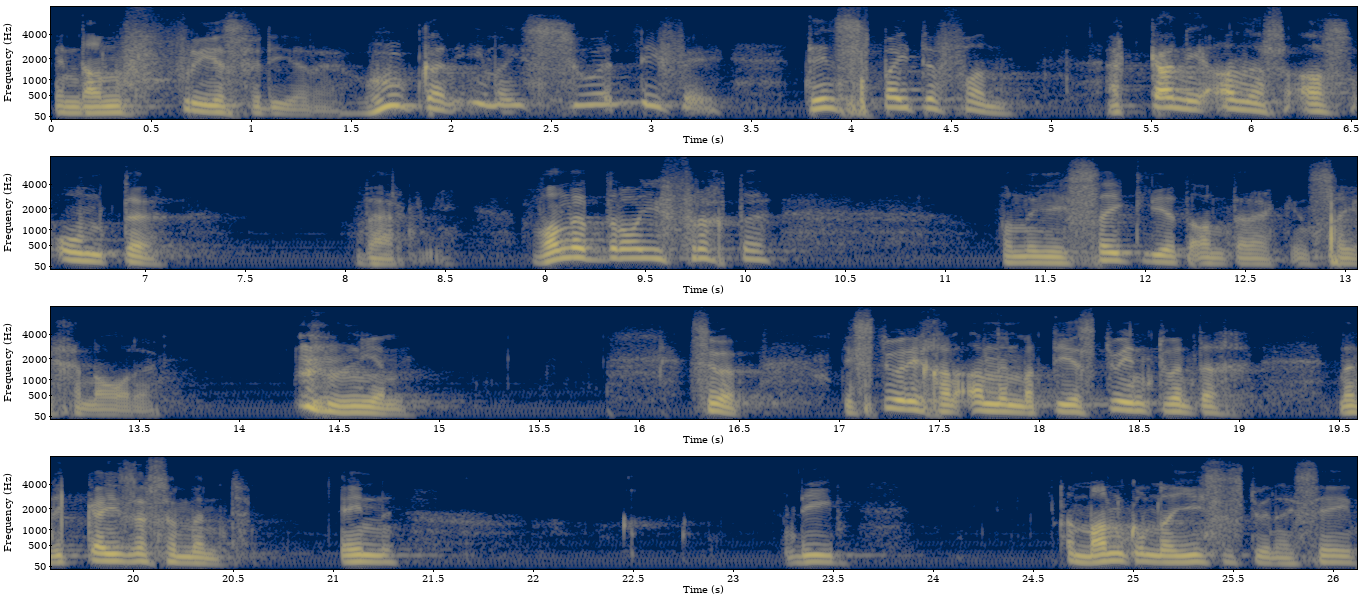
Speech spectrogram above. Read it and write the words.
en dan vrees vir die Here. Hoe kan U my so lief hê ten spyte van ek kan nie anders as om te werk nie. Wanneer dra jy vrugte? Wanneer jy sy kleed aantrek en sy genade neem. So, die storie gaan aan in Matteus 22 na die keiser se munt en die 'n man kom na Jesus toe en hy sê,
